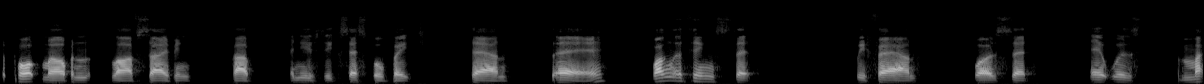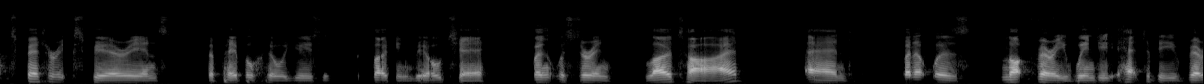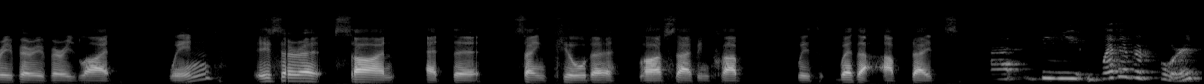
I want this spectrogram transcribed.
the Port Melbourne Life Saving Club and use the accessible beach down there. One of the things that we found was that it was a much better experience for people who were using the floating wheelchair when it was during low tide and when it was not very windy, it had to be very, very, very light wind. Is there a sign at the St Kilda Life Saving Club with weather updates? Uh, the weather reports,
